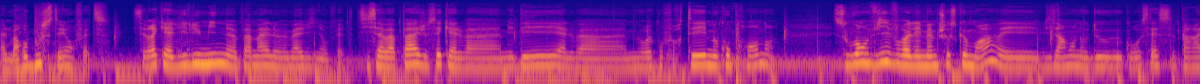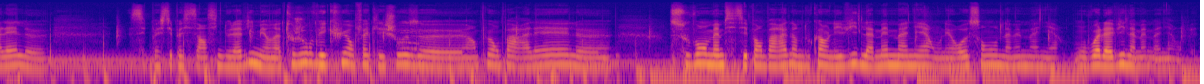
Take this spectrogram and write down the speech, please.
elle m'a reboosté, en fait. C'est vrai qu'elle illumine pas mal euh, ma vie en fait. Si ça va pas, je sais qu'elle va m'aider, elle va me réconforter, me comprendre. Souvent vivre les mêmes choses que moi et bizarrement nos deux grossesses parallèles, euh, c'est pas, je sais pas si c'est un signe de la vie, mais on a toujours vécu en fait les choses euh, un peu en parallèle. euh. Souvent, même si c'est pas en parallèle, en tout cas, on les vit de la même manière, on les ressent de la même manière, on voit la vie de la même manière en fait.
